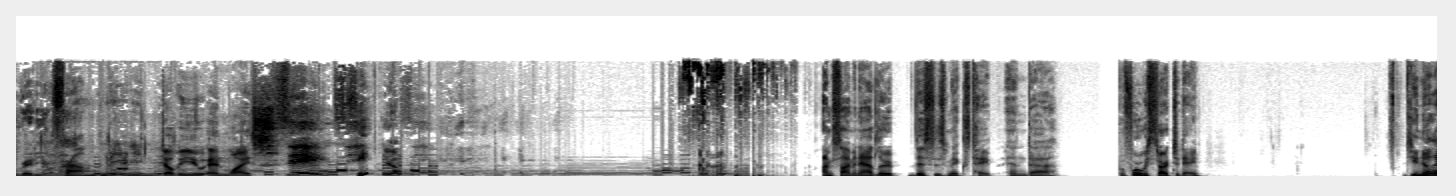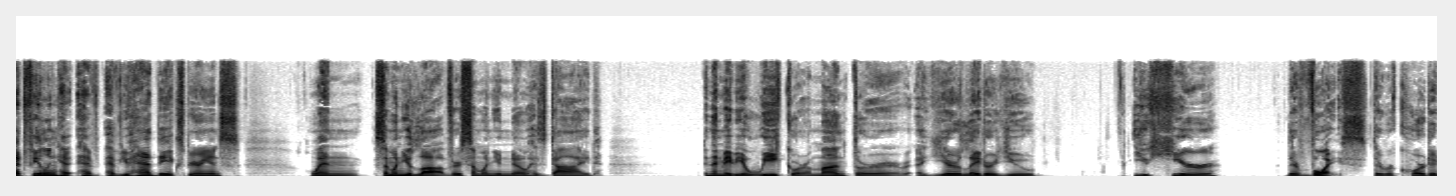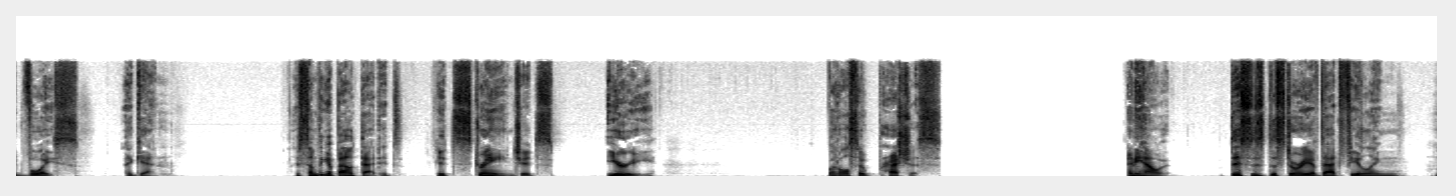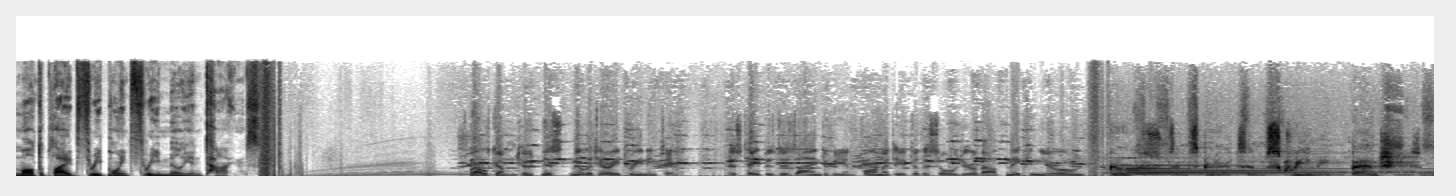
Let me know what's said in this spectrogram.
radio Lab. From WNYC. I'm Simon Adler. This is Mixtape. And uh, before we start today, do you know that feeling? Ha- have, have you had the experience when someone you love or someone you know has died, and then maybe a week or a month or a year later, you, you hear their voice, their recorded voice again? There's something about that. It's, it's strange, it's eerie, but also precious. Anyhow, this is the story of that feeling multiplied 3.3 million times. Welcome to this military training tape. This tape is designed to be informative to the soldier about making your own Ghosts and spirits and screaming banshees.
